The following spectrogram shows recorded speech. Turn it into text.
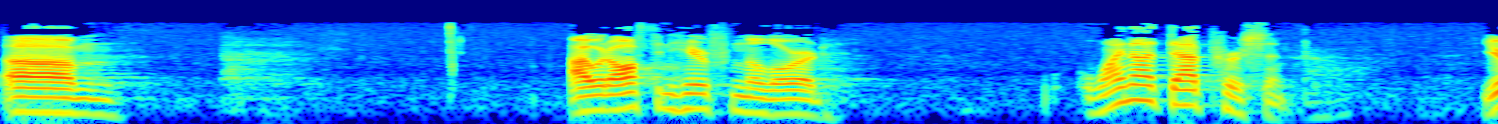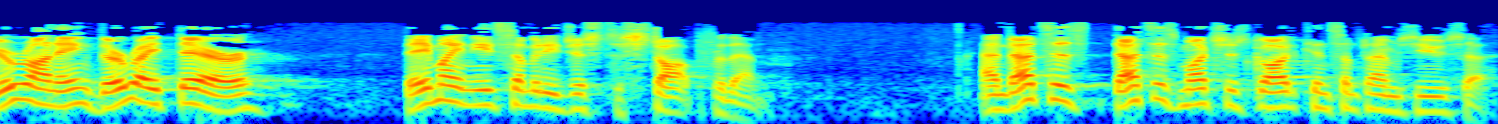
Um, I would often hear from the Lord, why not that person? You're running, they're right there. They might need somebody just to stop for them. And that's as, that's as much as God can sometimes use us.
